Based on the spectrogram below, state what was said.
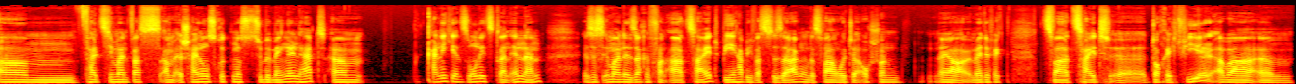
Ähm, falls jemand was am Erscheinungsrhythmus zu bemängeln hat, ähm, kann ich jetzt so nichts dran ändern. Es ist immer eine Sache von A, Zeit, B, habe ich was zu sagen und das war heute auch schon, naja, im Endeffekt zwar Zeit äh, doch recht viel, aber ähm,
